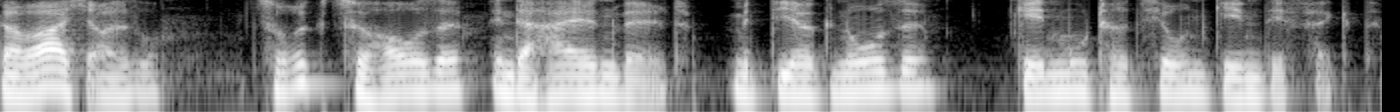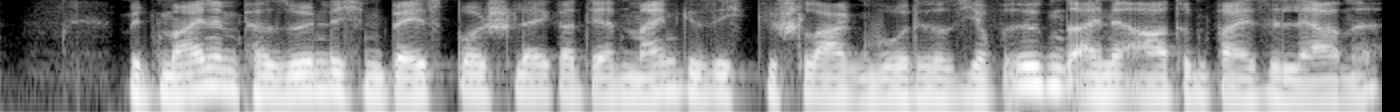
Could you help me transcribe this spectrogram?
Da war ich also, zurück zu Hause in der heilen Welt, mit Diagnose, Genmutation, Gendefekt. Mit meinem persönlichen Baseballschläger, der in mein Gesicht geschlagen wurde, dass ich auf irgendeine Art und Weise lerne,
